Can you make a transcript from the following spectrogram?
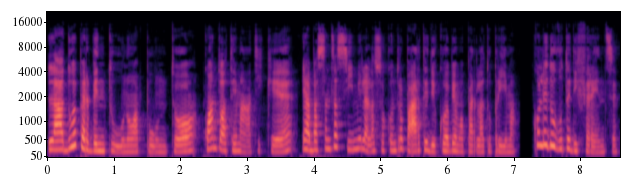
La 2x21, appunto, quanto a tematiche, è abbastanza simile alla sua controparte di cui abbiamo parlato prima, con le dovute differenze.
